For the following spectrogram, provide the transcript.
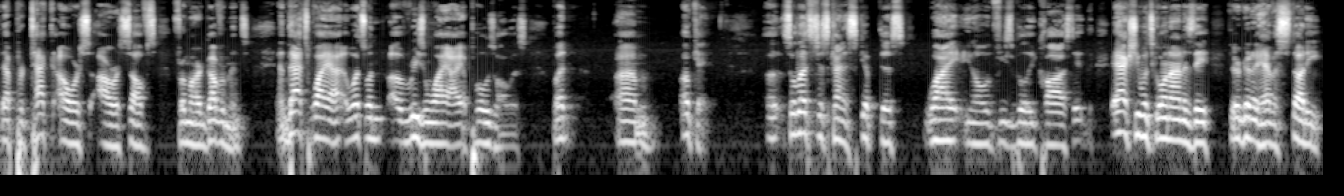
that protect our, ourselves from our governments. And that's why I, what's one a reason why I oppose all this. But um, okay, uh, so let's just kind of skip this. Why you know feasibility cost? It, actually, what's going on is they they're going to have a study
